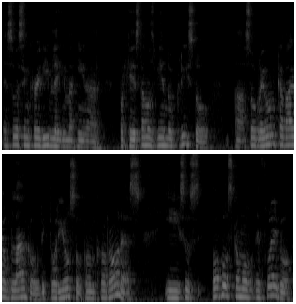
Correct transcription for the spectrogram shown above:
eso es increíble imaginar, porque estamos viendo Cristo ah, sobre un caballo blanco, victorioso, con coronas y sus ojos como de fuego,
